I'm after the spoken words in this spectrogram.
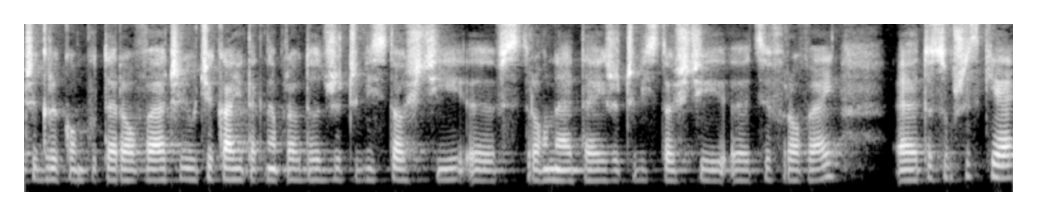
czy gry komputerowe, czyli uciekanie tak naprawdę od rzeczywistości w stronę tej rzeczywistości cyfrowej. E, To są wszystkie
